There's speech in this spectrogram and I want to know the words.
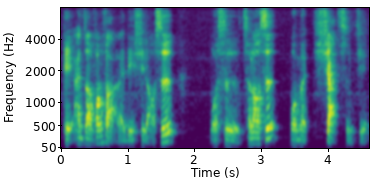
可以按照方法来联系老师。我是陈老师，我们下次见。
